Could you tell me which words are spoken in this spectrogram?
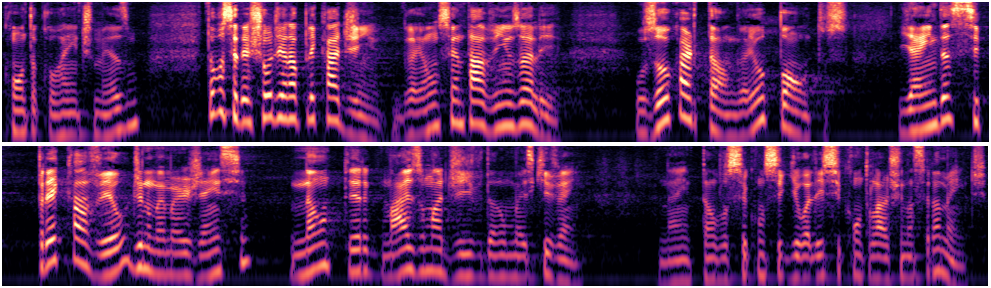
conta corrente mesmo. Então você deixou o dinheiro aplicadinho, ganhou uns centavinhos ali, usou o cartão, ganhou pontos, e ainda se precaveu de, numa emergência, não ter mais uma dívida no mês que vem. Né? Então, você conseguiu ali se controlar financeiramente.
